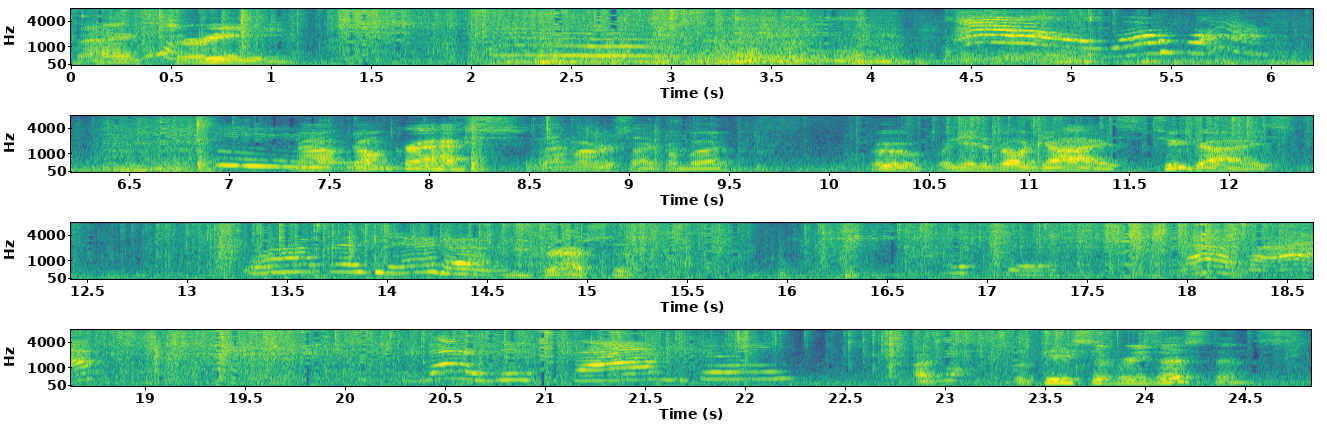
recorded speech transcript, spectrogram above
bag three. Now, don't crash that motorcycle, bud. Ooh, we need to build guys. Two guys. What happened there? You crashed it. What's this? Lava. Is that a big bag doing? That's the piece of resistance.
